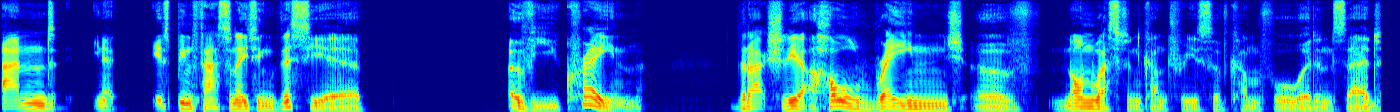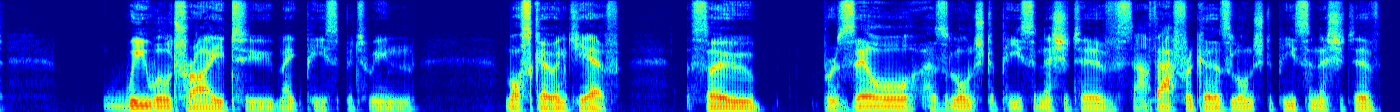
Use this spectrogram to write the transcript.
And, you know, it's been fascinating this year over Ukraine that actually a whole range of non Western countries have come forward and said, we will try to make peace between Moscow and Kiev. So Brazil has launched a peace initiative, South Africa has launched a peace initiative.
